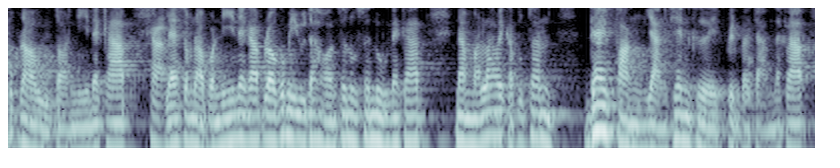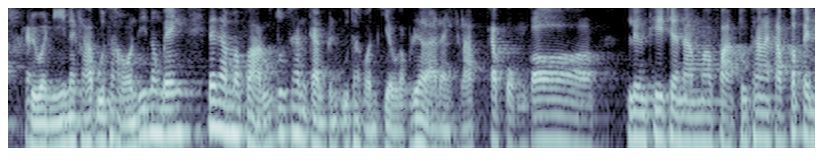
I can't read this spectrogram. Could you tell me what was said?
พวกเราอยู่ตอนนี้นะครับครับและสำหรับวันนี้นะครับเราก็มีอุทาหรณ์สนุกๆนะครับนำมาเล่าให้กับทุกท่านได้ฟังอย่างเช่นเคยเป็นประจำนะครับครับโดยวันนี้นะครับอุทาหรณ์ที่น้องแบงค์ได้นำมาฝากทุกๆท่านกันเป็นอุทาหรณ์เกี่ยวกับเรื่องอะไรครับ ครับผมก็เรื่องที่จะนำมาฝากทุกท่านนะครับ ก็เป็น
